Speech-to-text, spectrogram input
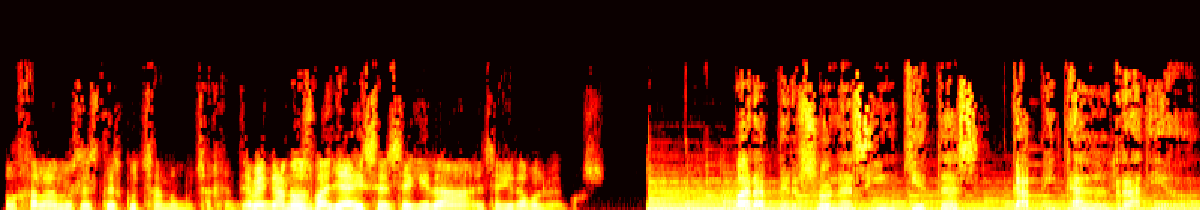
Ojalá nos esté escuchando mucha gente. Venga, no os vayáis, enseguida, enseguida volvemos. Para personas inquietas, Capital Radio.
